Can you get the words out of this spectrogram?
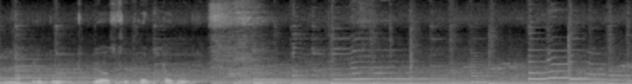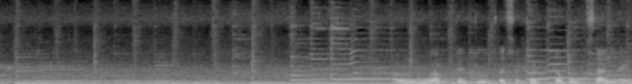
आणि आपलं दूध व्यवस्थित घट्ट होईल. हळूहळू आपलं दूध असं घट्ट होत चाललंय.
